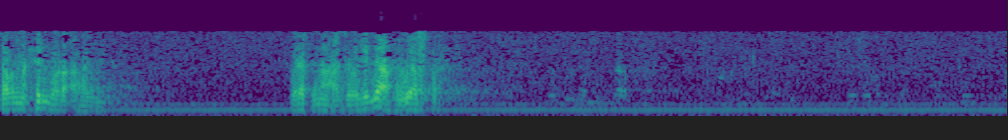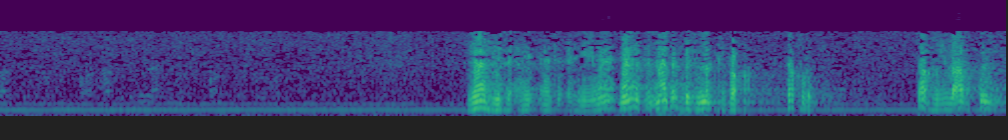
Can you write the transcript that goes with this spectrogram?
تضمحل وراء هذا ولكن الله عز وجل يعفو ويصبر لا هي ما ما تبدأ في مكة فقط تخرج. تخرج الأرض كلها.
